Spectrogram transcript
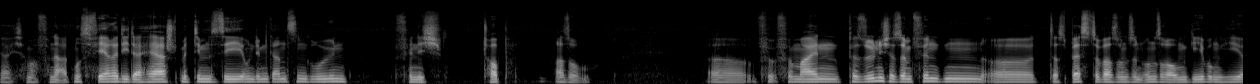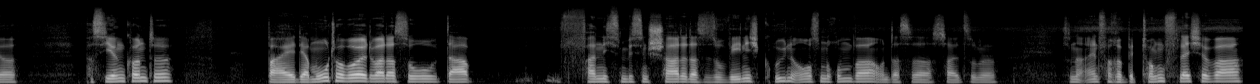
ja, ich sag mal, von der Atmosphäre, die da herrscht, mit dem See und dem ganzen Grün, finde ich top. Also äh, für, für mein persönliches Empfinden äh, das Beste, was uns in unserer Umgebung hier passieren konnte. Bei der Motorworld war das so, da fand ich es ein bisschen schade, dass so wenig Grün außenrum war und dass das halt so eine, so eine einfache Betonfläche war.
